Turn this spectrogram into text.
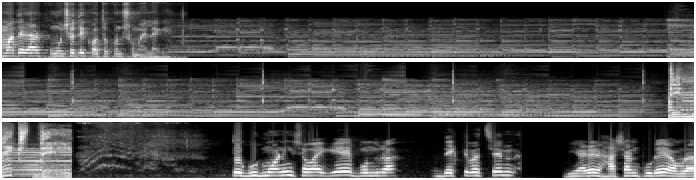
আমাদের আর পৌঁছতে কতক্ষণ সময় লাগে। তো গুড মর্নিং সবাইকে। বন্ধুরা, দেখতে পাচ্ছেন, বিহারের হাসানপুরে আমরা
